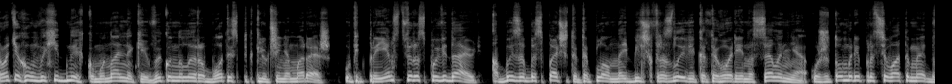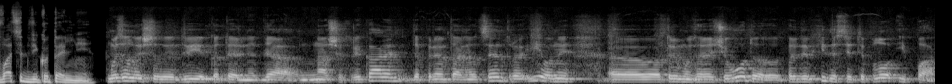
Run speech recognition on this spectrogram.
Протягом вихідних комунальники виконали роботи з підключення мереж. У підприємстві розповідають, аби забезпечити теплом найбільш вразливі категорії населення, у Житомирі працюватиме 22 котельні. Ми залишили дві котельні для наших лікарень, для перинатального центру, і вони е, отримують гарячу воду при необхідності тепло і пар.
